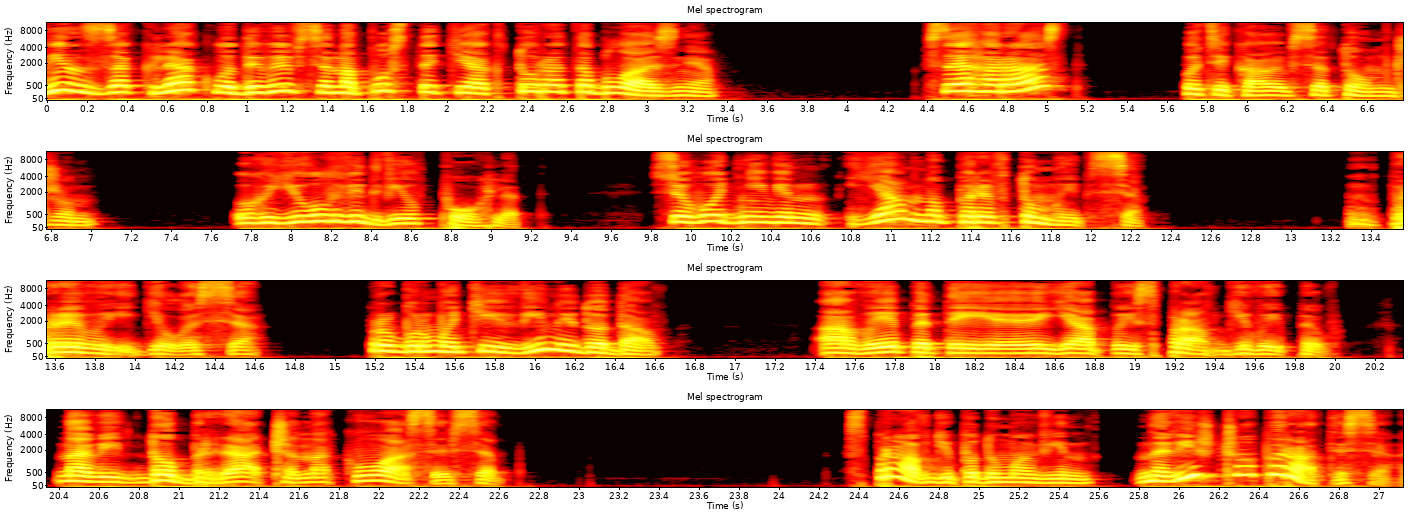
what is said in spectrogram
він заклякло дивився на постаті актора та блазня. Все гаразд? поцікавився Том Джон. Гюл відвів погляд. Сьогодні він явно перевтомився. Привиділося, пробурмотів він і додав. А випити я б і справді випив, навіть добряче наквасився б. Справді, подумав він, навіщо опиратися?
